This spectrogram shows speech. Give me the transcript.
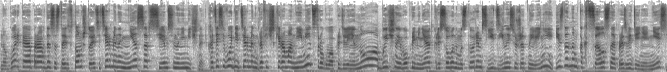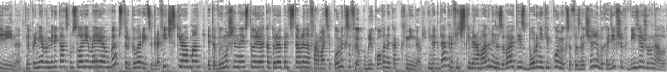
Но горькая правда состоит в том, что эти термины не совсем синонимичны. Хотя сегодня термин графический роман не имеет строгого определения, но обычно его применяют к рисованным историям с единой сюжетной линией, изданным как целостное произведение, не серийно. Например, в американском словаре Мэриам Вебстер говорится, графический роман — это вымышленная история, которая представлена в формате комиксов и опубликована как книга. Иногда графическими романами называют и сборники комиксов, изначально выходивших в виде журналов.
